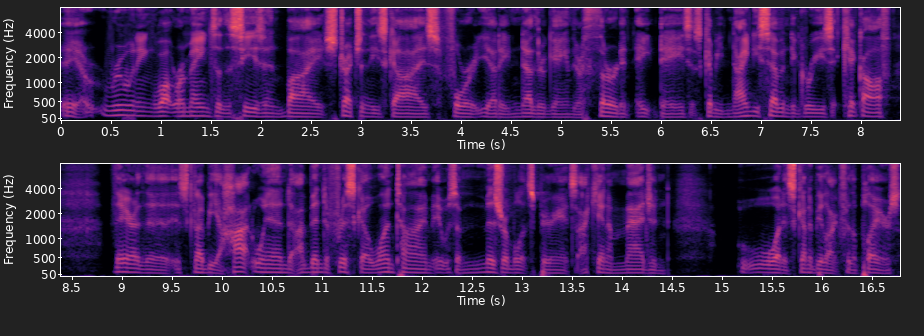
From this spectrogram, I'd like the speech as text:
uh, ruining what remains of the season by stretching these guys for yet another game. They're third in eight days. It's going to be 97 degrees at kickoff. There, the it's going to be a hot wind. I've been to Frisco one time. It was a miserable experience. I can't imagine what it's going to be like for the players.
